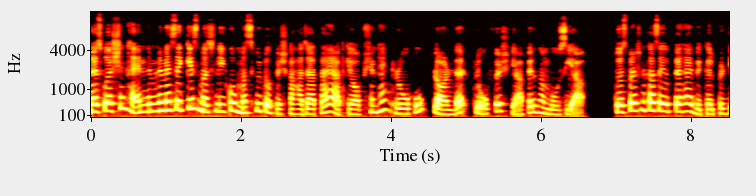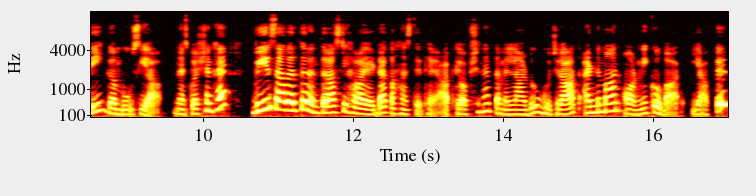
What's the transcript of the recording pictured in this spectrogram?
नेक्स्ट क्वेश्चन है, निम्न में से किस मछली को मस्क्यूटो फ़िश कहा जाता है? आपके ऑप्शन है रोहू फ्लॉन्डर क्लोफिश या फिर गंबूसिया। तो इस प्रश्न का सही उत्तर है विकल्प डी, गंबूसिया। नेक्स्ट क्वेश्चन है, वीर सावरकर अंतर्राष्ट्रीय हवाई अड्डा कहाँ स्थित है? आपके ऑप्शन है तमिलनाडु, गुजरात, अंडमान और निकोबार या फिर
